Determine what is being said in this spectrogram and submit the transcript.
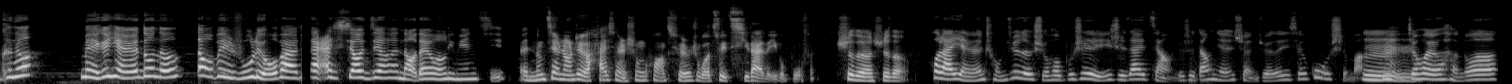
可能每个演员都能倒背如流吧，大家削尖了脑袋往里面挤。哎，能见证这个海选盛况，确实是我最期待的一个部分。是的，是的，后来演员重聚的时候，不是也一直在讲就是当年选角的一些故事嘛？嗯就会有很多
